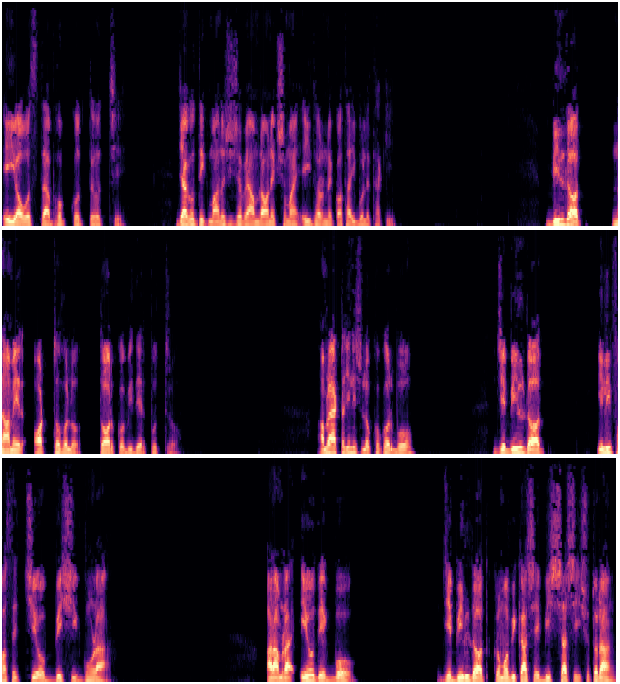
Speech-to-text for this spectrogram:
এই অবস্থা ভোগ করতে হচ্ছে। জাগতিক মানুষ হিসেবে আমরা অনেক সময় এই ধরনের কথাই বলে থাকি। বিলদত নামের অর্থ হল তর্কবিদের পুত্র। আমরা একটা জিনিস লক্ষ্য করব যে বিলদদ ইলিফাসের চেয়েও বেশি গোঁড়া। আর আমরা এও দেখব যে বিলদত ক্রমবিকাশে বিশ্বাসী। সুতরাং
